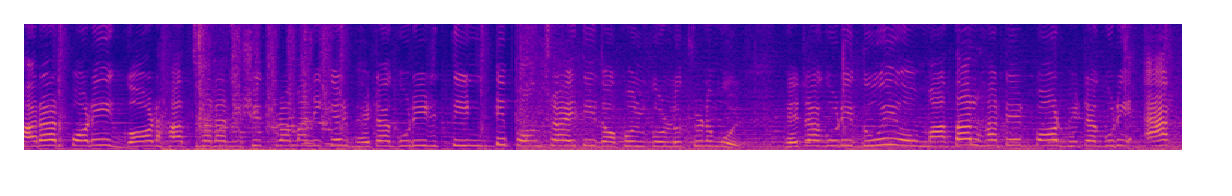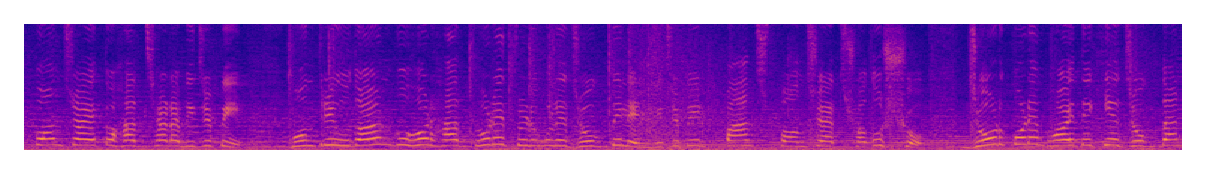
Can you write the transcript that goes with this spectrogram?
হারার পরে গড় হাতছাড়া নিশীত প্রামাণিকের ভেটাগুড়ির তিনটি পঞ্চায়েতই দখল করল তৃণমূল। ভেটাগুড়ি দুই ও মাতালহাটের পর ভেটাগুড়ি এক পঞ্চায়েত হাতছাড়া বিজেপি। মন্ত্রী উদয়ন গুহর হাত ধরে তৃণমূলে যোগ দিলেন বিজেপির পাঁচ পঞ্চায়েত সদস্য। জোর করে ভয় দেখিয়ে যোগদান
